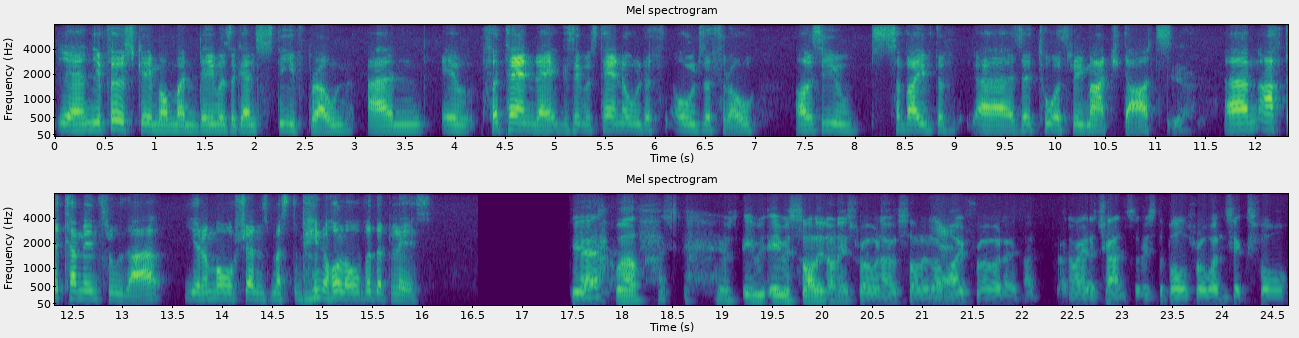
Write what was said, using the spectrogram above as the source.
Yeah, and your first game on Monday was against Steve Brown, and it, for ten legs, it was ten older olds a throw. Obviously, you survived the uh, the two or three match darts. Yeah. Um, after coming through that, your emotions must have been all over the place. Yeah, well, it was he, he was solid on his throw, and I was solid yeah. on my throw, and I, I, I know I had a chance to miss the ball for a one six four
